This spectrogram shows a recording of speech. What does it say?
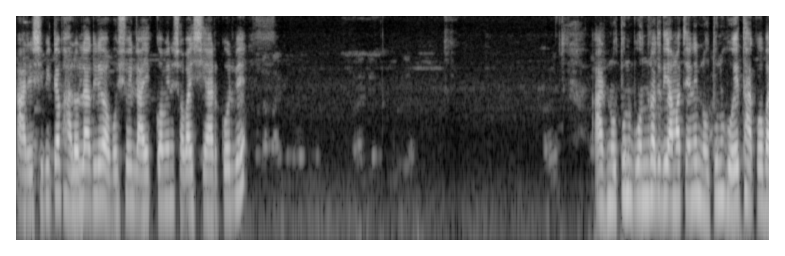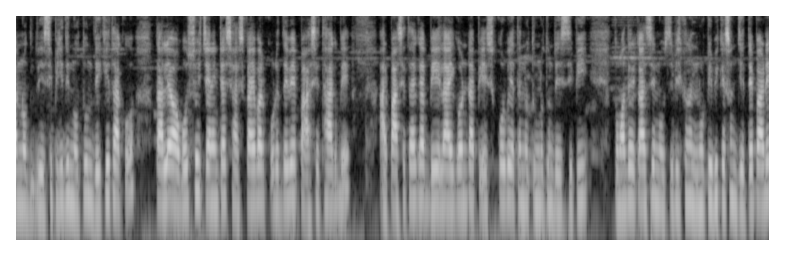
আর রেসিপিটা ভালো লাগলে অবশ্যই লাইক কমেন্ট সবাই শেয়ার করবে। আর নতুন বন্ধুরা যদি আমার চ্যানেলে নতুন হয়ে থাকো বা রেসিপি যদি নতুন দেখে থাকো, তাহলে অবশ্যই চ্যানেলটা সাবস্ক্রাইবার করে দেবে, পাশে থাকবে। আর পাশে থাকা বেল আইকনটা প্রেস করবে যাতে নতুন নতুন রেসিপি তোমাদের কাছে নোটিফিকেশন নোটিফিকেশন যেতে পারে।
